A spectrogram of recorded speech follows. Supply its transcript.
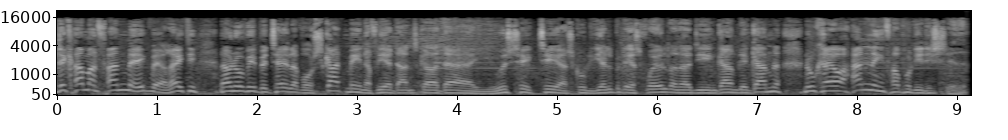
Og det kan man fandme ikke være rigtigt, når nu vi betaler vores skat, mener flere danskere, der er i udsigt til at skulle hjælpe deres forældre, når de engang bliver gamle. Nu kræver handling fra politisk side.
